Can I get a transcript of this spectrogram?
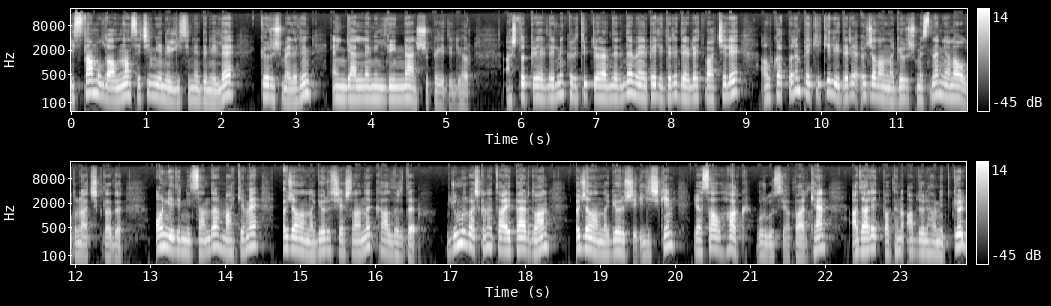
İstanbul'da alınan seçim yenilgisi nedeniyle görüşmelerin engellenildiğinden şüphe ediliyor. Açlık grevlerinin kritik dönemlerinde MHP lideri Devlet Bahçeli avukatların PKK lideri Öcalan'la görüşmesinden yana olduğunu açıkladı. 17 Nisan'da mahkeme Öcalan'la görüş yaşananı kaldırdı. Cumhurbaşkanı Tayyip Erdoğan Öcalan'la görüşe ilişkin yasal hak vurgusu yaparken Adalet Bakanı Abdülhamit Gül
